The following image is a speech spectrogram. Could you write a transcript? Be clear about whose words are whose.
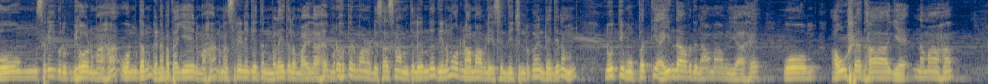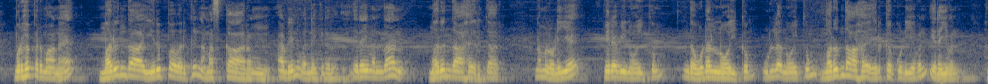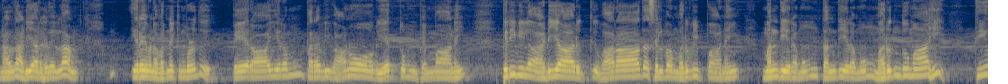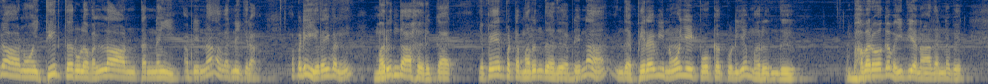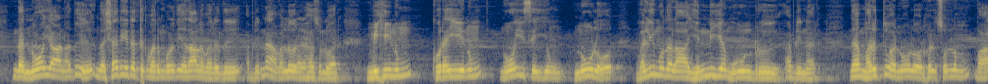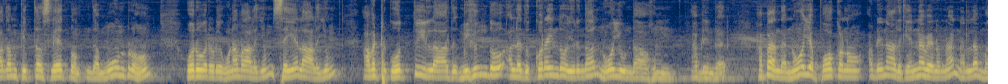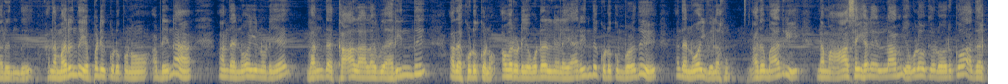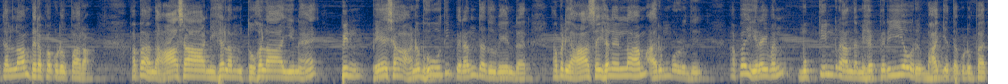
Speaker 1: ஓம் ஸ்ரீ குருப்பியோ நம ஓம் கம் கணபதையே நம நம்ம ஸ்ரீநிகேதன் வலைதளம் வாயிலாக முருகப்பெருமானுடைய சஸ்நாமத்திலிருந்து தினமும் ஒரு நாமாவளியை சிந்திச்சுட்டு இன்றைய தினம் நூற்றி முப்பத்தி ஐந்தாவது நாமாவளியாக ஓம் ஔஷதாய நமாக முருகப்பெருமான மருந்தாய் இருப்பவர்க்கு நமஸ்காரம் அப்படின்னு வர்ணிக்கிறது. இறைவன் தான் மருந்தாக இருக்கார். நம்மளுடைய பிறவி நோய்க்கும் இந்த உடல் நோய்க்கும் உள்ள நோய்க்கும் மருந்தாக இருக்கக்கூடியவன் இறைவன். அதனால்தான் அடியார்கள் எல்லாம் இறைவனை வர்ணிக்கும் பொழுது பேராயிரம் பரவி வானோர் ஏத்தும் பெம்மானை பிரிவிழா அடியாருக்கு வாராத செல்வம் வருவிப்பானை மந்திரமும் தந்திரமும் மருந்துமாகி தீரா நோய் தீர்த்தருள வல்லான் தன்னை அப்படின்னா வர்ணிக்கிறார். அப்படி இறைவன் மருந்தாக இருக்கார். எப்பேற்பட்ட மருந்து அது அப்படின்னா இந்த பிறவி நோயை போக்கக்கூடிய மருந்து. பவரோக வைத்தியநாதன்னு பேர். இந்த நோயானது இந்த சரீரத்துக்கு வரும்பொழுது எதால் வருது அப்படின்னா வள்ளுவர் அழகாக சொல்லுவார் மிகினும் குறையினும் நோய் செய்யும் நூலோர் வழிமுதலா எண்ணிய மூன்று அப்படின்னார். இந்த மருத்துவ நூலோர்கள் சொல்லும் வாதம் பித்தம் ஸ்லேத்மம் இந்த மூன்றும் ஒருவருடைய உணவாலையும் செயலாலையும் அவற்றுக்கு ஒத்து இல்லாது மிகுந்தோ அல்லது குறைந்தோ இருந்தால் நோய் உண்டாகும் அப்படின்றார். அப்போ அந்த நோயை போக்கணும் அப்படின்னா அதுக்கு என்ன வேணும்னா நல்ல மருந்து. அந்த மருந்து எப்படி கொடுக்கணும் அப்படின்னா அந்த நோயினுடைய வந்த கால அளவு அறிந்து அதை கொடுக்கணும். அவருடைய உடல்நிலை அறிந்து கொடுக்கும்பொழுது அந்த நோய் விலகும். அது மாதிரி நம்ம ஆசைகள் எல்லாம் எவ்வளோக்கு எவ்வளோ இருக்கோ அதற்கெல்லாம் பிறப்ப கொடுப்பாராம். அப்போ அந்த ஆசா நிகழம் துகளாயின பின் பேச அனுபூதி பிறந்ததுவேன்றார். அப்படி ஆசைகள் எல்லாம் அரும்பொழுது அப்போ இறைவன் முக்தின்ற அந்த மிகப்பெரிய ஒரு பாக்கியத்தை கொடுப்பார்.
